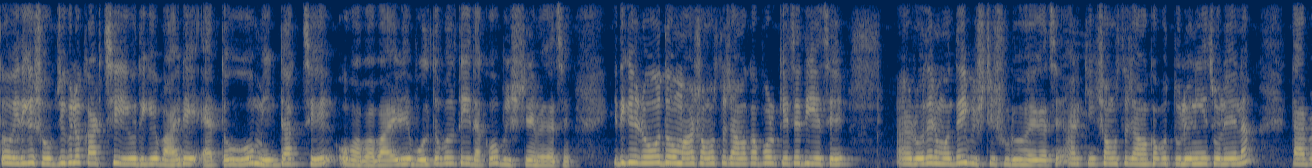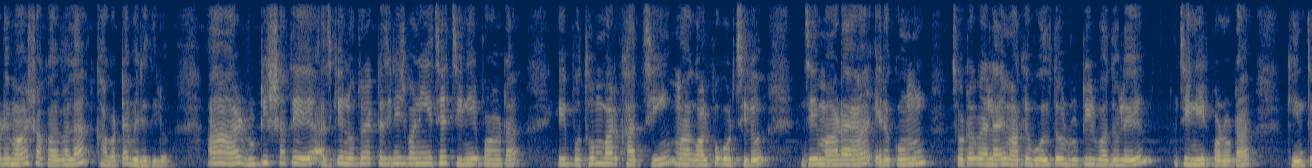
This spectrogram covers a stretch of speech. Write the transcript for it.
তো এদিকে সবজিগুলো কাটছি, ওদিকে বাইরে এত মেঘ ডাকছে, ও বাবা, বাইরে বলতে বলতেই দেখো বৃষ্টি নেমে গেছে। এদিকে রোদ ও মা, সমস্ত জামা কাপড় কেচে দিয়েছে। রোদের মধ্যেই বৃষ্টি শুরু হয়ে গেছে। আর কি, সমস্ত জামাকাপড় তুলে নিয়ে চলে এলাম। তারপরে মা সকালবেলা খাবারটা বেড়ে দিল। আর রুটির সাথে আজকে নতুন একটা জিনিস বানিয়েছে, চিনির পরোটা। এই প্রথমবার খাচ্ছি। মা গল্প করছিল যে, মারা, এরকম ছোটোবেলায় মাকে বলতো রুটির বদলে চিনির পরোটা, কিন্তু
